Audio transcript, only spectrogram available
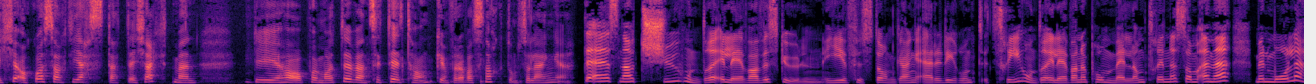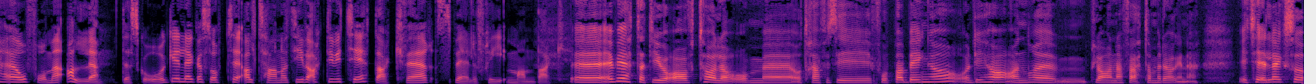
ikke akkurat sagt yes, dette er kjekt, men de har på en måte vent seg til tanken, for det har vært snakket om så lenge. Det er snart 700 elever ved skolen. I første omgang er det de rundt 300 elevene på mellomtrinnet som er med, men målet er å få med alle. Det skal òg legges opp til alternative aktiviteter hver spillefri mandag. Eh, jeg vet at de gjør avtaler om eh, å treffes i fotballbinger, og de har andre mm, planer for ettermiddagene. I tillegg så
